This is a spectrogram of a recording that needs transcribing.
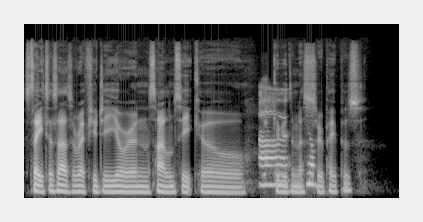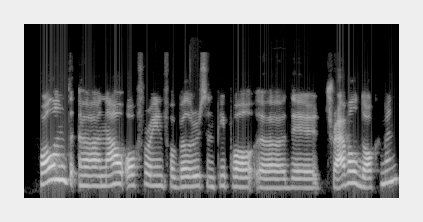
status as a refugee or an asylum seeker or uh, give you the necessary no. papers Poland uh, now offering for Belarusian people uh, the travel document.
